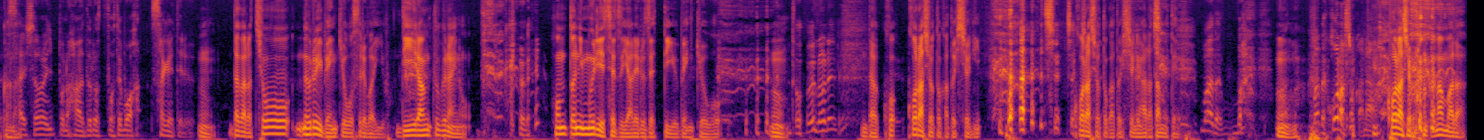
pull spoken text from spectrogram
かな。最初の一歩のハードルをとても下げてる。うん、だから超ぬるい勉強をすればいいよ。D ランクぐらいの。本当に無理せずやれるぜっていう勉強を、うん、どうのれだココラショとかと一緒に。コラショとかと一緒に改めて、まだまうん、まだコラショかな？コラショかな？まだ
